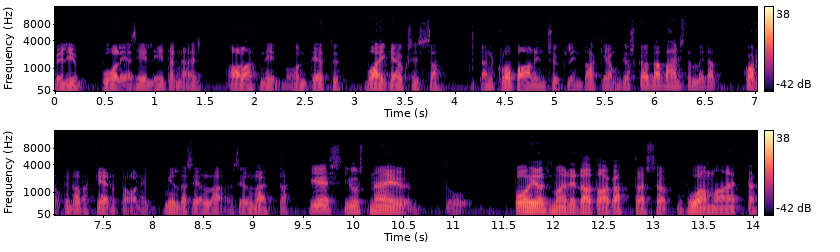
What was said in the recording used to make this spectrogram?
öljypuoli ja siihen liitännäiset alat, niin on tietty vaikeuksissa tämän globaalin syklin takia. Mutta jos katsotaan vähän sitä, mitä korttidata kertoo, niin miltä siellä, siellä näyttää? Yes, just näin. Pohjoismaiden dataa katsoessa huomaa, että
